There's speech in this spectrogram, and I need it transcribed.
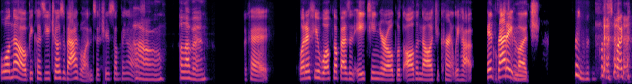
Well, no, because you chose a bad one, so choose something else. Oh, 11. Okay. What if you woke up as an 18-year-old with all the knowledge you currently have? It that ain't much. That's like-.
